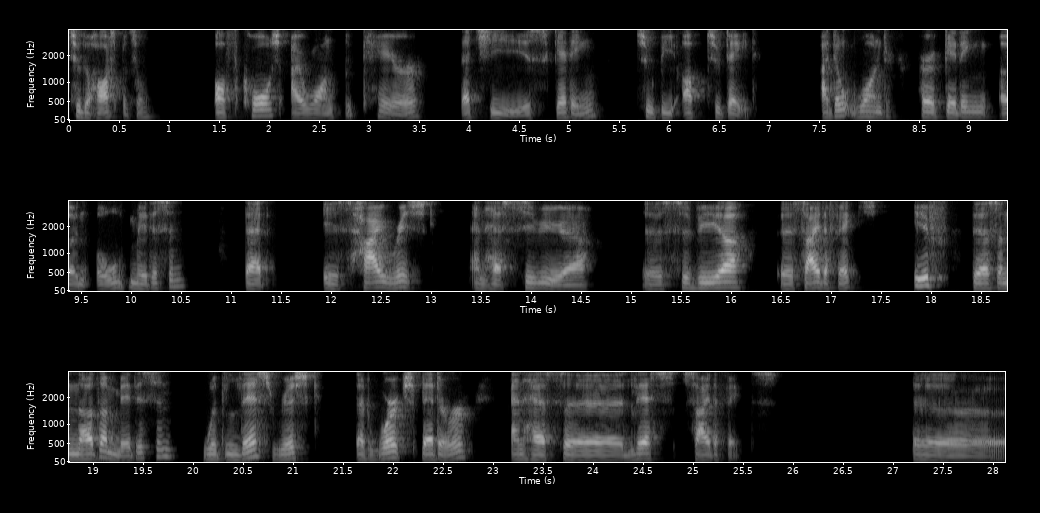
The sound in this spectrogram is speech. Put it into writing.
to the hospital. Of course, I want the care that she is getting to be up to date. I don't want her getting an old medicine that is high risk and has severe uh, severe uh, side effects if there's another medicine with less risk that works better and has uh, less side effects. Uh,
